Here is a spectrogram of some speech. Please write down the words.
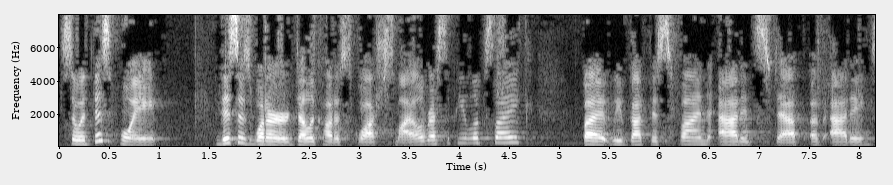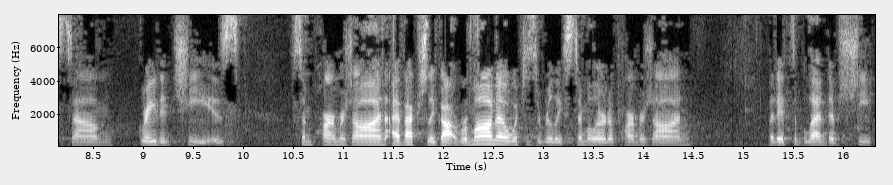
So at this point, this is what our delicata squash smile recipe looks like. But we've got this fun added step of adding some grated cheese some Parmesan. I've actually got Romano, which is a really similar to Parmesan, but it's a blend of sheep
